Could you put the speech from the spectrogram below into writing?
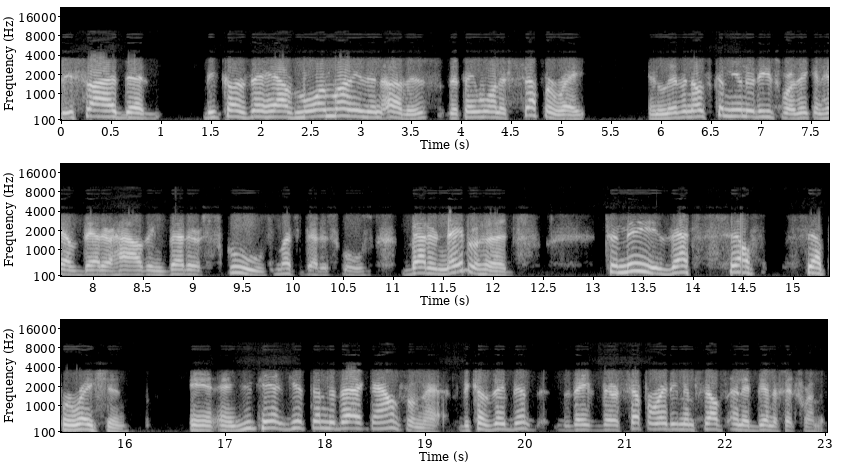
decide that because they have more money than others, that they want to separate and live in those communities where they can have better housing, better schools, much better schools, better neighborhoods. To me, that's self separation. And, and you can't get them to back down from that because they've been they they're separating themselves and they benefit from it.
